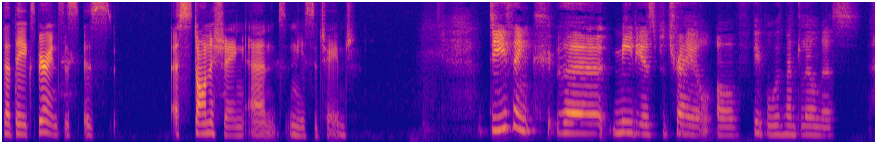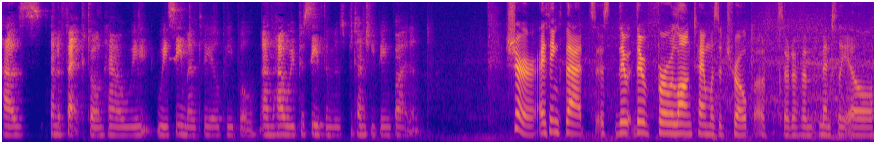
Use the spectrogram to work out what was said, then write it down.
that they experience is, is astonishing and needs to change. Do you think the media's portrayal of people with mental illness has an effect on how we, we see mentally ill people and how we perceive them as potentially being violent? Sure. I think that there, there for a long time was a trope of sort of a mentally ill,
